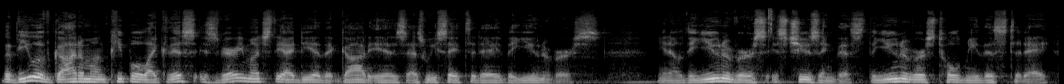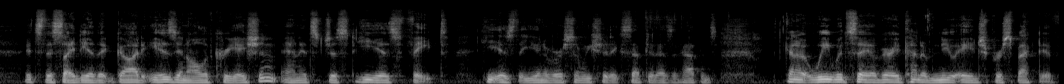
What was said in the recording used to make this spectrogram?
The view of God among people like this is very much the idea that God is, as we say today, the universe. You know, the universe is choosing this. The universe told me this today. It's this idea that God is in all of creation and it's just, He is fate. He is the universe and we should accept it as it happens. Kind of, we would say a very kind of new age perspective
